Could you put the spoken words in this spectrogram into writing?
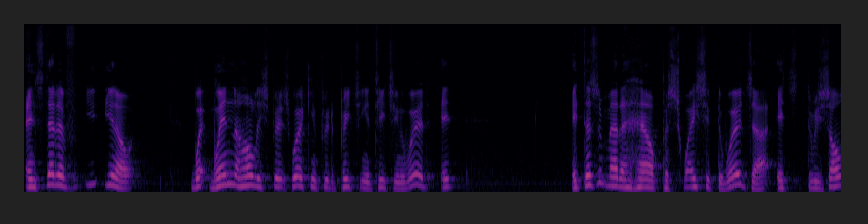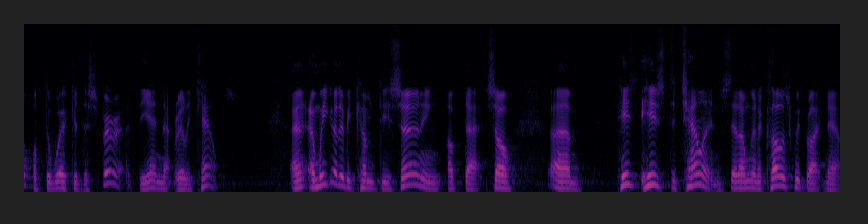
Instead of, you know, when the Holy Spirit's working through the preaching and teaching the word, it, it doesn't matter how persuasive the words are, it's the result of the work of the Spirit at the end that really counts. And, and we've got to become discerning of that. So um, here's, here's the challenge that I'm going to close with right now.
